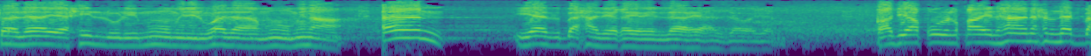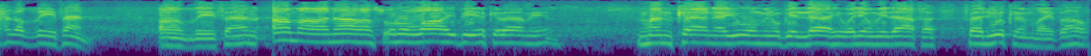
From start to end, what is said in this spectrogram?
فلا يحل لمؤمن ولا مؤمنة أن يذبح لغير الله عز وجل. قد يقول القائل ها نحن نذبح للضيفان. الضيفان أمرنا رسول الله بإكرامهم. من كان يؤمن بالله واليوم الآخر فليكرم ضيفه.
